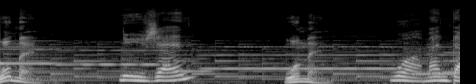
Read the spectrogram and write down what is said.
我们，女人，我们，我们的。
